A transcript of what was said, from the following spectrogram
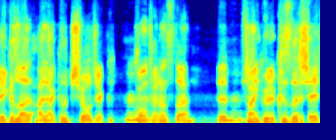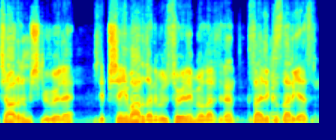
Regal'la alakalı bir şey olacak konferansta. Ee, sanki böyle kızları şeye çağırırmış gibi böyle işte bir şey vardı hani böyle söylemiyorlar filan. Sadece kızlar gelsin.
